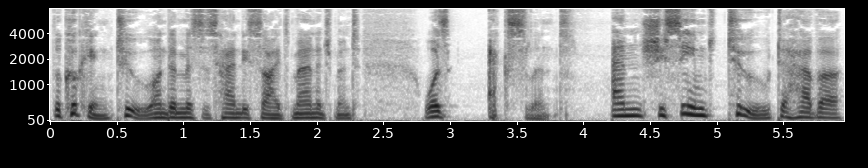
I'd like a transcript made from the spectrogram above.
The cooking, too, under Mrs. Handyside's management, was excellent, and she seemed, too, to have a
